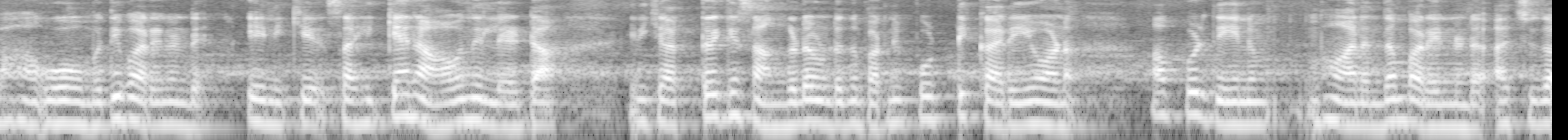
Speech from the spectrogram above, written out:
ഓമതി പറയുന്നുണ്ട് എനിക്ക് സഹിക്കാനാവുന്നില്ല ഏട്ടാ. എനിക്ക് അത്രയ്ക്ക് സങ്കടമുണ്ടെന്ന് പറഞ്ഞ് പൊട്ടിക്കരയുവാണ്. അപ്പോഴത്തേനും ആനന്ദം പറയുന്നുണ്ട് അച്യുത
